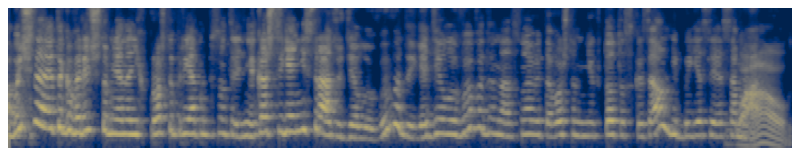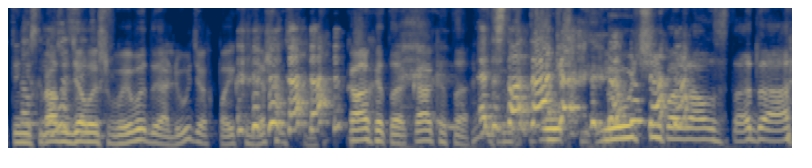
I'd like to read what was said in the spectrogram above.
Обычно это говорит, что мне на них просто приятно посмотреть. Мне кажется, я не сразу делаю выводы. Я делаю выводы на основе того, что мне кто-то сказал, либо если я сама. Вау, ты не сразу делаешь этим... выводы о людях по их внешности. Как это? Как это? Это что, атака? Научи, пожалуйста, да.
